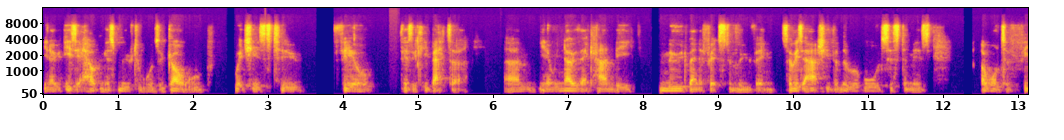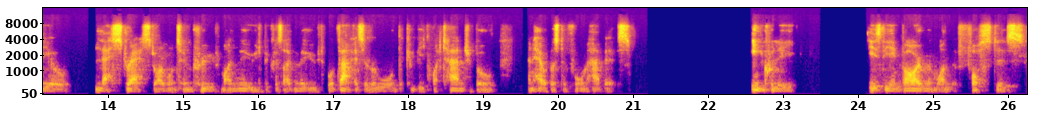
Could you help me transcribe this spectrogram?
You know, is it helping us move towards a goal, which is to feel physically better? Um, you know, we know there can be mood benefits to moving. So is it actually that the reward system is I want to feel less stressed or I want to improve my mood because I've moved? Well, that is a reward that can be quite tangible and help us to form habits equally is the environment one that fosters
